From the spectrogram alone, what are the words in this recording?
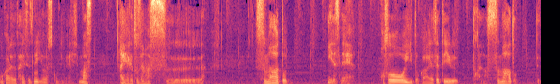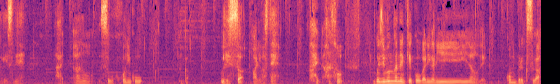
お体大切によろしくお願いします。はい、ありがとうございます。スマート、いいですね。細いとか痩せているとか、スマートっていうのがいいですね。はい。あの、すごくここにこう、なんか、嬉しさありますね。はい。あの、僕自分がね、結構ガリガリなので、コンプレックスが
